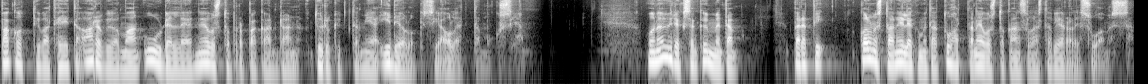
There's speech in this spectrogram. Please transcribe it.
pakottivat heitä arvioimaan uudelleen neuvostopropagandan tyrkyttämiä ideologisia olettamuksia. Vuonna 1990 peräti 340 000 neuvostokansalaista vieraili Suomessa.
